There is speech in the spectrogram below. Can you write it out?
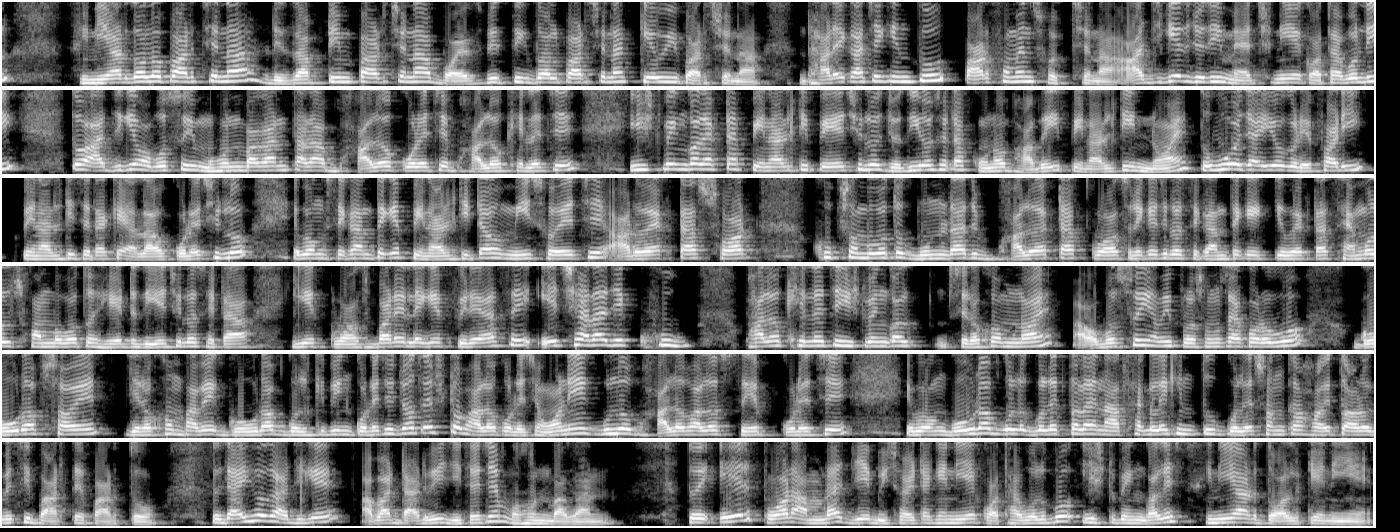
সিনিয়র দলও পারছে না রিজার্ভ টিম পারছে না বয়স ভিত্তিক দল পারছে না, কেউই পারছে না। ধারে কাছে কিন্তু পারফরমেন্স হচ্ছে না। আজকের যদি ম্যাচ নিয়ে কথা বলি, তো আজকে অবশ্যই মোহনবাগান তারা ভালো করেছে, ভালো খেলেছে। ইস্টবেঙ্গল একটা পেনাল্টি পেয়েছিল, যদিও সেটা কোনোভাবেই পেনাল্টি নয়। তবুও যাই হোক রেফারি পেনাল্টি সেটাকে অ্যালাউ করেছিল এবং সেখান থেকে পেনাল্টিটাও মিস হয়েছে। আরও একটা শট খুব সম্ভবত গুণরাজ ভালো একটা ক্রস রেখেছিল, সেখান থেকে কেউ একটা শ্যামল সম্ভবত হেড দিয়েছিল, সেটা গিয়ে ক্রসবারে লেগে ফিরে আসে। এছাড়া যে খুব ভালো খেলেছে ইস্টবেঙ্গল সেরকম নয়। অবশ্যই আমি প্রশংসা করব গৌরব সয়ের যেরকমভাবে গৌরব গোলকিপিং করেছে, যথেষ্ট ভালো করেছে। অনেকগুলো ভালো ভালো সেভ করেছে এবং গৌরব গোল, গোলের তলায় না থাকলে কিন্তু গোলের সংখ্যা হয়তো আরও বেশি বাড়তে পারতো। তো যাই হোক, আজকে আবার ডার্বি জিতেছে মোহনবাগান। তো এরপর আমরা যে বিষয়টাকে নিয়ে কথা বলব ইস্ট বেঙ্গলের সিনিয়র দলকে নিয়ে।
